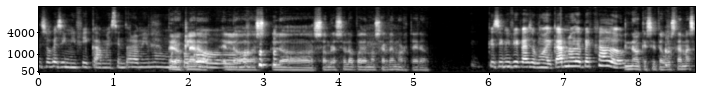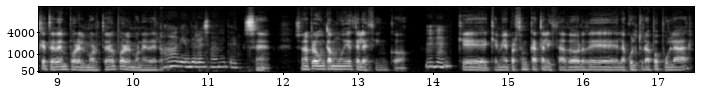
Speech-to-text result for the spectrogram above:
¿Eso qué significa? Me siento ahora mismo un Pero poco... claro, los, los hombres solo podemos ser de mortero. ¿Qué significa eso? ¿Como de carne o de pescado? No, que si te gusta más que te den por el mortero o por el monedero. Ah, qué interesante. Sí. Es una pregunta muy de Telecinco. Que, que a mí me parece un catalizador de la cultura popular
